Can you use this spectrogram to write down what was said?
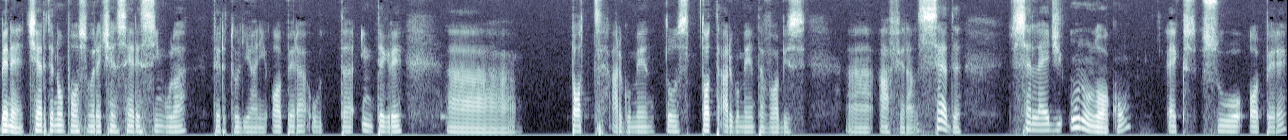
Bene, certe non posso recensere singula Tertulliani opera ut integre uh, tot argumentos tot argumenta vobis uh, afferam. sed se legi unum locum ex suo opere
